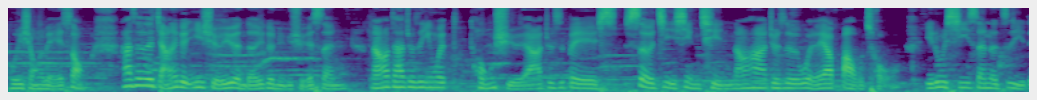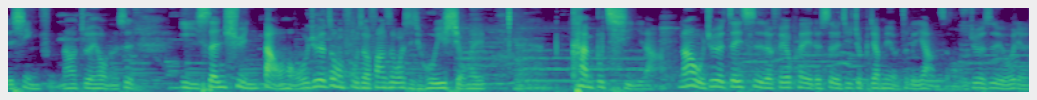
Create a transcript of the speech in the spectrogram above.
灰熊的北宋，他是在讲一个医学院的一个女学生，然后她就是因为同学啊，就是被设计性侵，然后她就是为了要报仇，一路牺牲了自己的幸福，然后最后呢是以身殉道哈。我觉得这种复仇方式我是灰熊哎。看不起啦，然后我觉得这一次的 Fair Play 的设计就比较没有这个样子，我觉得是有点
